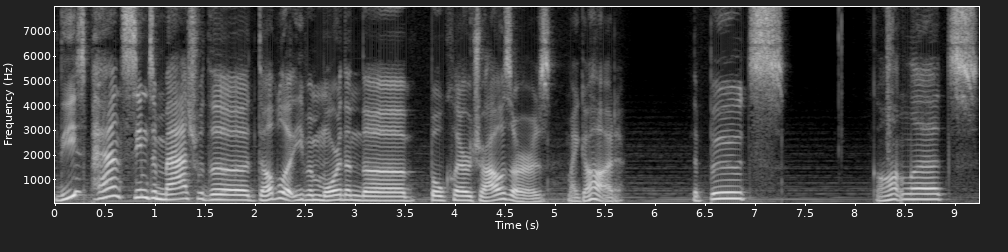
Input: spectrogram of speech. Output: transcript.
These pants seem to match with the doublet even more than the Beauclair trousers. My god. The boots, gauntlets.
